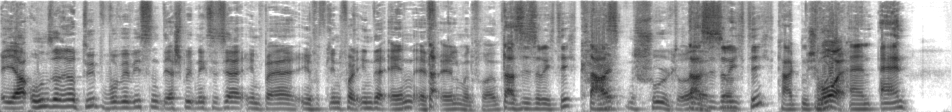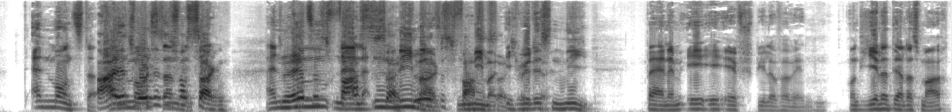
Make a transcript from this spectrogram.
ja unserer Typ, wo wir wissen, der spielt nächstes Jahr in, bei, auf jeden Fall in der NFL, mein Freund. Das ist richtig. Das, Kalten Schuld, oder? das ist er? richtig. Kalten Boah. Schul. Ein, ein, ein Monster. Ah, ein jetzt wolltest du es Monster fast sagen. Ein Du hättest es nein, fast nein, gesagt. Du Niemals, es fast niemals. gesagt, Ich würde es nie bei einem EEF-Spieler verwenden. Und jeder, der das macht,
